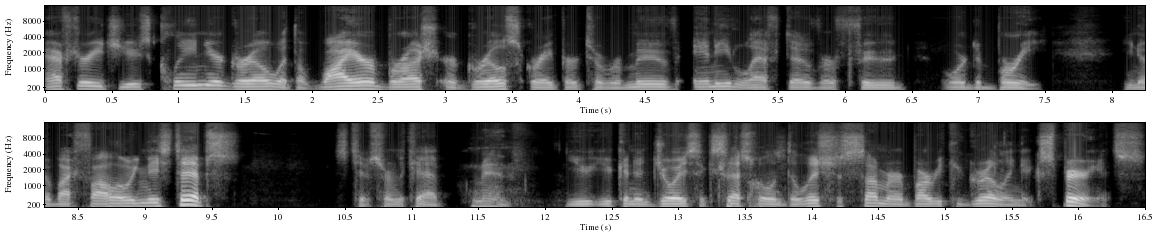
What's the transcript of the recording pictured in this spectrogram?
After each use, clean your grill with a wire brush or grill scraper to remove any leftover food or debris. You know, by following these tips, it's tips from the Keb Man, you you can enjoy successful and delicious summer barbecue grilling experience.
